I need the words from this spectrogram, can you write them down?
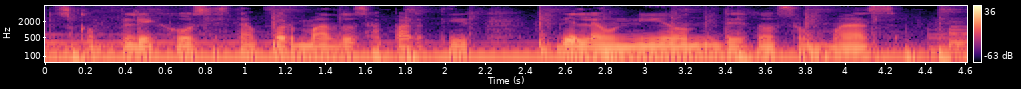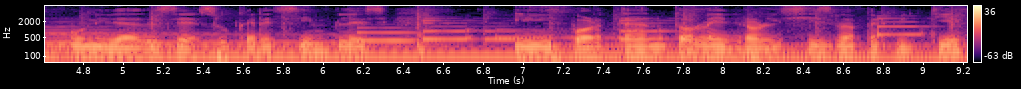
carbohidratos complejos están formados a partir de la unión de dos o más unidades de azúcares simples y por tanto la hidrólisis va a permitir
